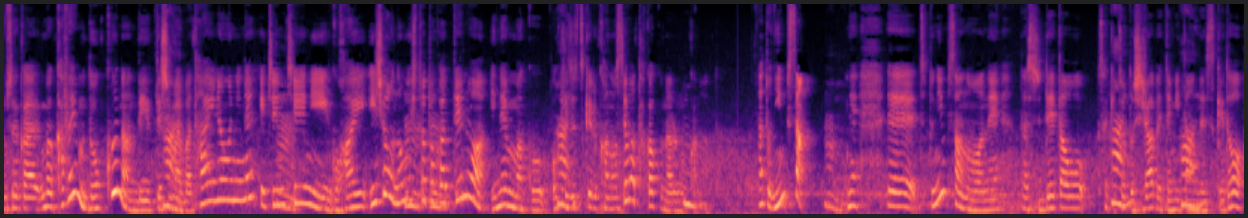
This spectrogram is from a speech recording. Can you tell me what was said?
ん、それから、まあ、カフェインも毒なんで言ってしまえば、大量にね、1日に5杯以上飲む人とかっていうのは、胃粘膜を傷つける可能性は高くなるのかなと。あと、妊婦さうん。ん。で、ちょっと妊婦さんのはね、私データをさっきちょっと調べてみたんですけど、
